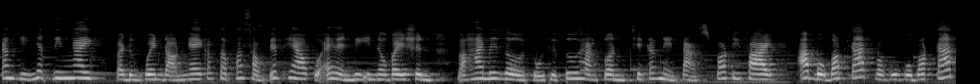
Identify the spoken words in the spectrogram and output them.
Đăng ký nhận tin ngay và đừng quên đón nghe các tập phát sóng tiếp theo của F&B Innovation vào 20 giờ tối thứ tư hàng tuần trên các nền tảng Spotify, Apple Podcast và Google Podcast.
